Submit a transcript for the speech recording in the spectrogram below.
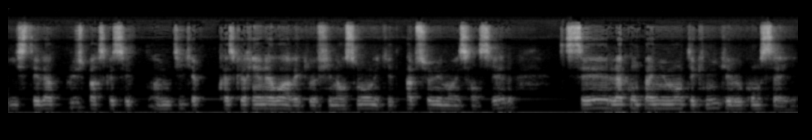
listé là plus parce que c'est un outil qui a presque rien à voir avec le financement, mais qui est absolument essentiel, c'est l'accompagnement technique et le conseil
